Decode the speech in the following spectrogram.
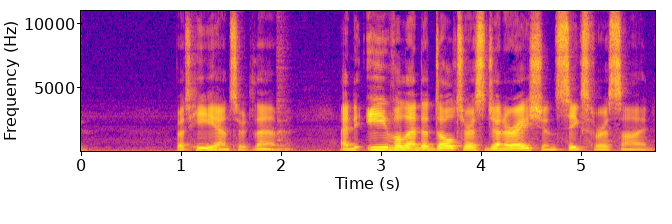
But he answered them, An evil and adulterous generation seeks for a sign,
